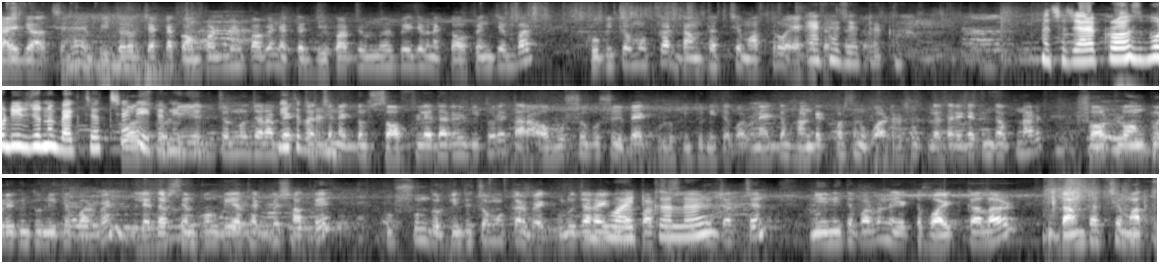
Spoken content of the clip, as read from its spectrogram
জায়গা আছে। হ্যাঁ ভিতরে হচ্ছে একটা কম্পার্টমেন্ট পাবেন একটা জিপার চেম্বার পেয়ে যাবেন একটা ওপেন চেম্বার খুবই চমৎকার দাম থাকছে মাত্র এক হাজার টাকা। আচ্ছা যারা ক্রস বডির জন্য ব্যাগ চাচ্ছেন এটা নিতে জন্য যারা ব্যাগ চাচ্ছেন একদম সফট লেদারের ভিতরে তারা অবশ্যই অবশ্যই ব্যাগগুলো কিন্তু নিতে পারবেন। একদম হান্ড্রেড পার্সেন্ট ওয়াটারপ্রুফ লেদার এটা কিন্তু আপনার শর্ট লং করে কিন্তু নিতে পারবেন। লেদার স্যাম্পল দেওয়া থাকবে সাথে। খুব সুন্দর কিন্তু চমৎকার ব্যাগগুলো যারা এগুলো পারচেজ করতে চাচ্ছেন নিয়ে নিতে পারবেন। এই একটা হোয়াইট কালার দাম থাকছে মাত্র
